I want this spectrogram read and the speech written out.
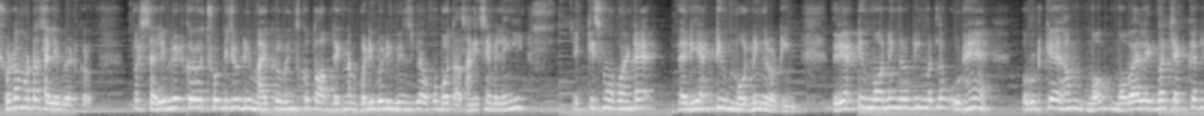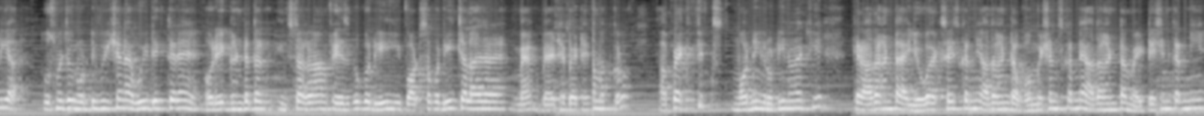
छोटा मोटा सेलिब्रेट करो, पर सेलिब्रेट करो छोटी छोटी माइक्रो विंस को तो आप देखना बड़ी बड़ी विंस भी आपको बहुत आसानी से मिलेंगी। इक्कीसवा पॉइंट है reactive morning routine reactive morning routine मतलब उठे और उठ के हम मोबाइल एक बार चेक कर लिया तो उसमें जो नोटिफिकेशन है, वही देखते रहे और एक घंटे तक इंस्टाग्राम फेसबुक और यही व्हाट्सअप और यही चला जा रहा है। मैं बैठे बैठे मत करो। आपका एक फिक्स मॉर्निंग रूटीन होना चाहिए कि आधा घंटा योगा एक्सरसाइज करनी है, आधा घंटा फॉर्मेशन करने आधा घंटा मेडिटेशन करनी है,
